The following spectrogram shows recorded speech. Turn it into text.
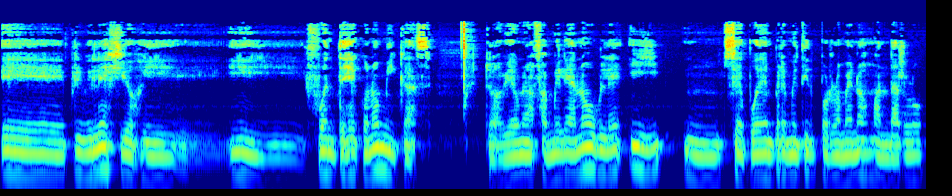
eh, privilegios y, fuentes económicas, todavía una familia noble y mm, se pueden permitir por lo menos mandarlo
